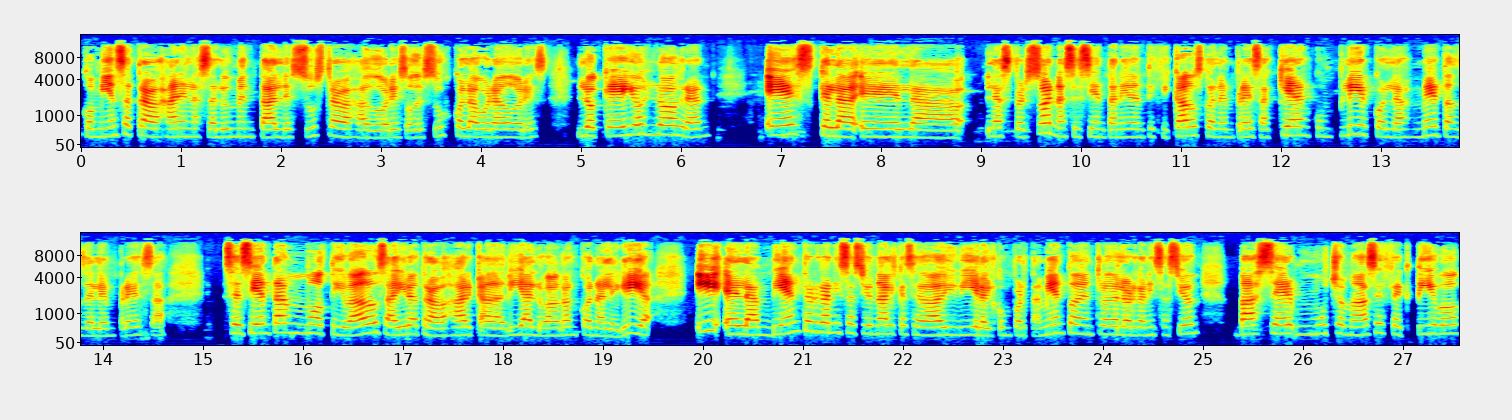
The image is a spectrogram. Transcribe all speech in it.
comienza a trabajar en la salud mental de sus trabajadores o de sus colaboradores, lo que ellos logran es que eh, las personas se sientan identificados con la empresa, quieran cumplir con las metas de la empresa, se sientan motivados a ir a trabajar cada día, lo hagan con alegría. Y el ambiente organizacional que se va a vivir, el comportamiento dentro de la organización va a ser mucho más efectivo.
